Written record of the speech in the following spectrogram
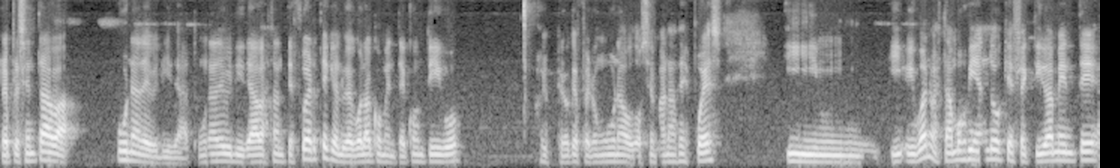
representaba una debilidad, una debilidad bastante fuerte que luego la comenté contigo, creo que fueron una o dos semanas después. Y, bueno, estamos viendo que efectivamente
